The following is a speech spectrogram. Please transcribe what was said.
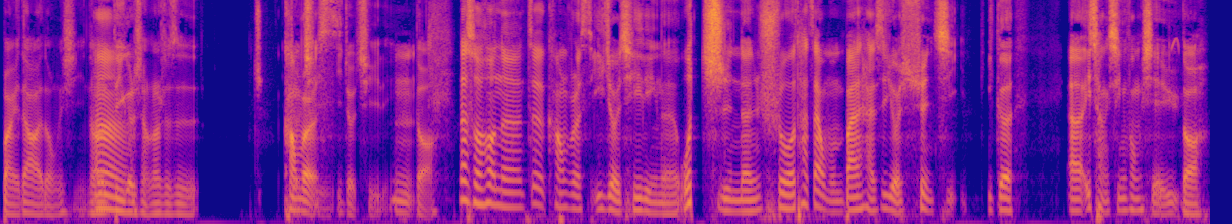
百搭的东西，然后第一个嗯想到就是，Converse 一。九七零，嗯对吧、那时候呢，这个 Converse 一九七零呢，我只能说它在我们班还是有掀起一个呃一场腥风血雨。对吧、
